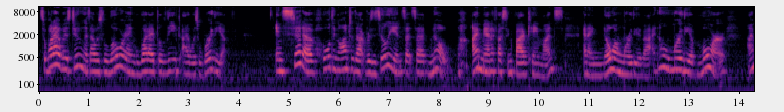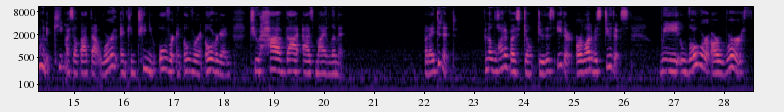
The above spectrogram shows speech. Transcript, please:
So, what I was doing is I was lowering what I believed I was worthy of instead of holding on to that resilience that said, no, I'm manifesting 5K months and I know I'm worthy of that, I know I'm worthy of more, I'm going to keep myself at that worth and continue over and over and over again to have that as my limit. But I didn't. And a lot of us don't do this either, or a lot of us do this. We lower our worth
